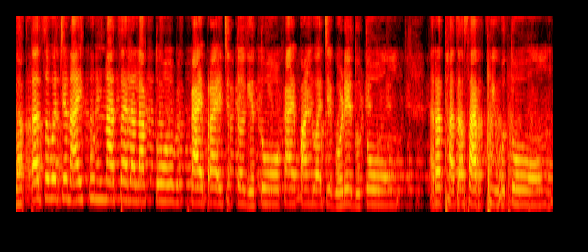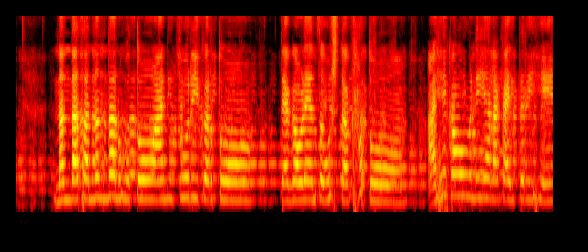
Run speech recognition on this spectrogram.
भक्ताचं वचन ऐकून नाचायला लागतो. काय प्रायचित्त घेतो काय पांडवाचे घोडे धुतो रथाचा सारथी होतो. नंदाचा नंदन होतो आणि चोरी करतो. त्या गवळ्यांचं उष्ट खातो. आहे का हो म्हणे याला काहीतरी हे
